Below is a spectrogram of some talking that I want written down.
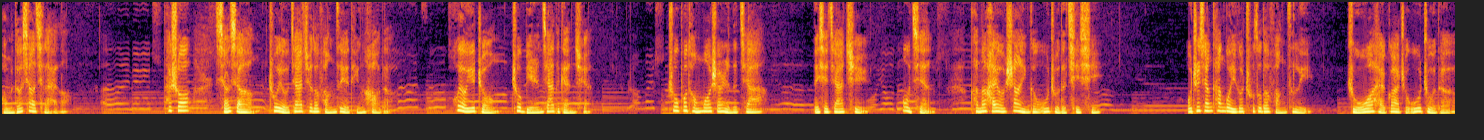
我们都笑起来了。她说：“想想住有家具的房子也挺好的，会有一种住别人家的感觉，住不同陌生人的家，那些家具、物件，可能还有上一个屋主的气息。”我之前看过一个出租的房子里，主卧还挂着屋主的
